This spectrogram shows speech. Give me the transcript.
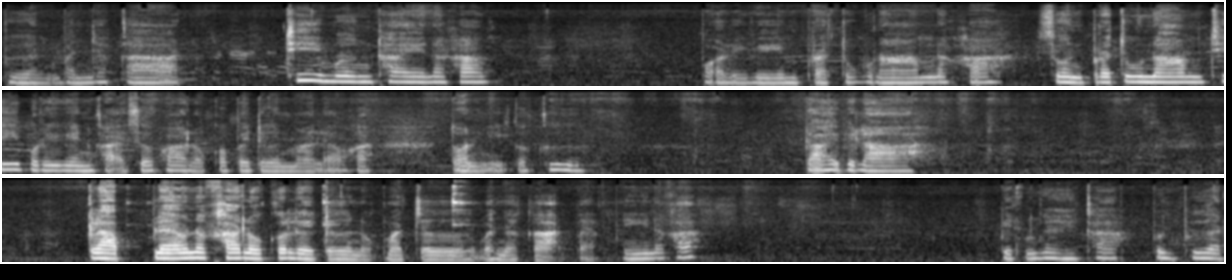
เพื่อนๆบรรยากาศที่เมืองไทยนะคะบริเวณประตูน้ำนะคะ ส่วนประตูน้ำที่บริเวณขายเสื้อผ้าเราก็ไปเดินมาแล้วค่ะ ตอนนี้ก็คือ ได้เวลา กลับแล้วนะคะ เราก็เลยเดินออกมาเจอบรรยากาศแบบนี้นะคะ เป็นไงคะเพื่อน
